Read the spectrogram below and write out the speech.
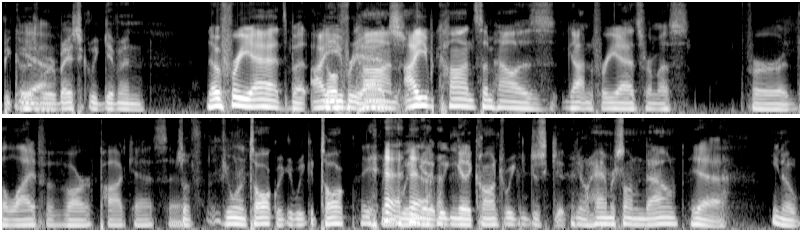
because Yeah. we're basically giving. no free ads. But Ayub free Khan, ads. Ayub Khan somehow has gotten free ads from us for the life of our podcast. So, So if, if you want to talk, we could we could talk. We- yeah, we, can get it. We can get a contract. We can just get you know hammer something down. yeah. You know,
